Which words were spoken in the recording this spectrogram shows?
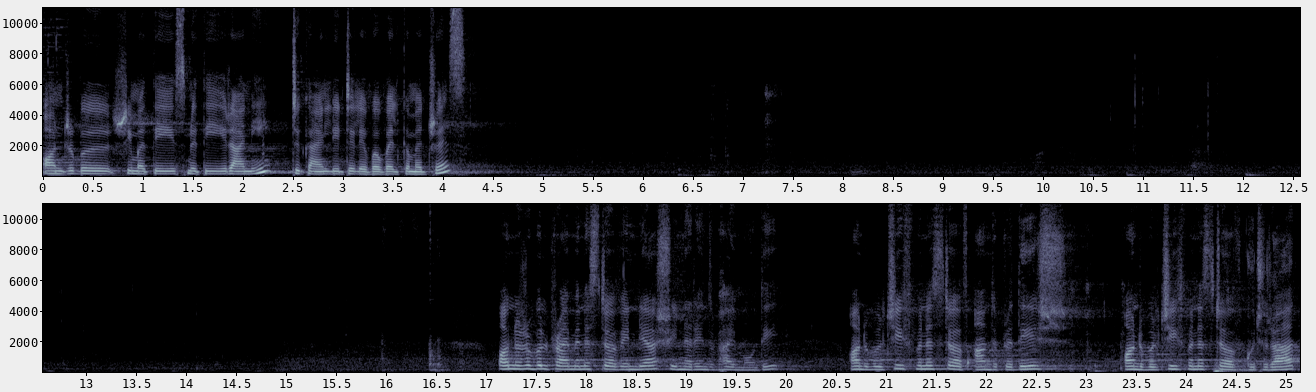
Honorable Srimati Smriti Irani to kindly deliver welcome address. Honorable Prime Minister of India, Shri Narendra Bhai Modi, Honorable Chief Minister of Andhra Pradesh, Honorable Chief Minister of Gujarat,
